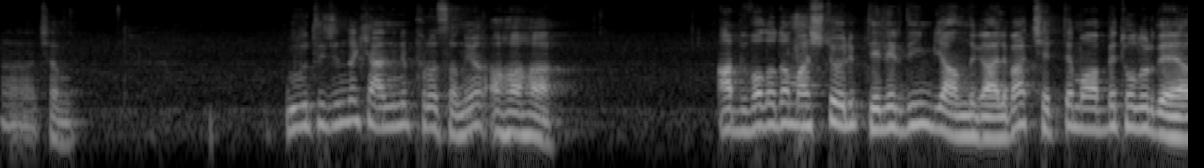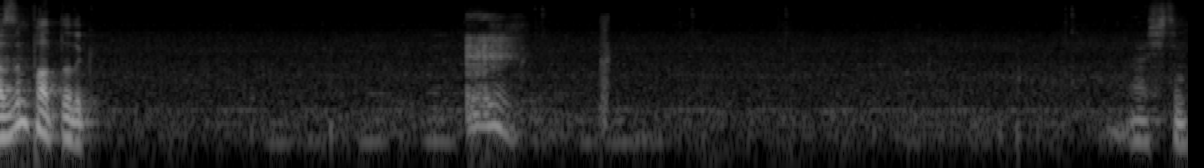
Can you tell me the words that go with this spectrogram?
Ha, açalım. Ivıtıcın da kendini pro sanıyor. Ahaha. Abi Valo'da maçta ölüp delirdiğim bir andı galiba. Chat'te muhabbet olur diye yazdım patladık. Açtım.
